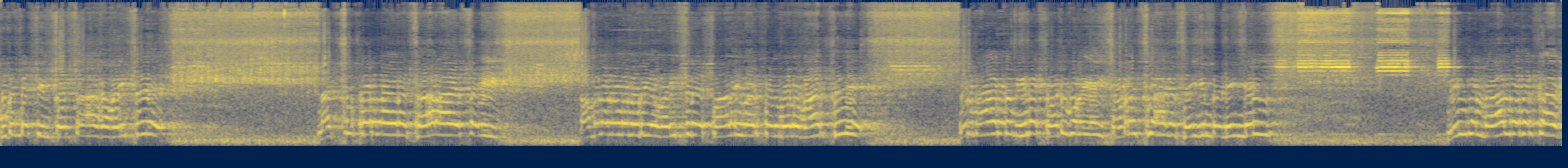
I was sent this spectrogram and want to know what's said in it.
குடும்பத்தின் சொத்தாக வைத்து நச்சு பொருளாதார சாராயத்தை தமிழர்களுடைய வயிற்றிலே பாலை வார்ப்பது போல வார்த்து ஒரு மாபெரும் இன படுகொலையை தொடர்ச்சியாக செய்கின்ற நீங்கள் நீங்கள் வாழ்வதற்காக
